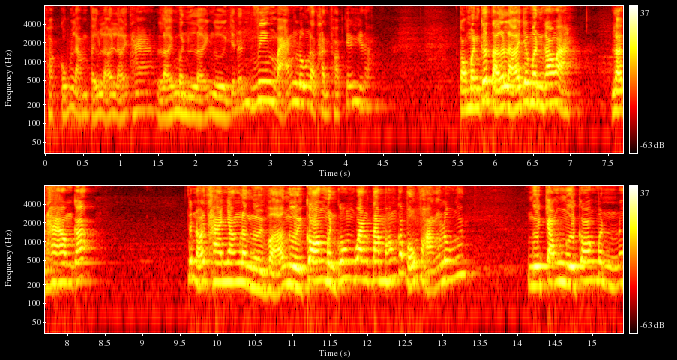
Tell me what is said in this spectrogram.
Phật cũng làm tự lợi lợi tha, lợi mình, lợi người cho đến viên mãn luôn là thành phật chứ gì đâu còn mình cứ tự lợi cho mình không à? Lợi tha không có tới nỗi tha nhân là người vợ, người con mình cũng không quan tâm, không có bổn phận luôn á. Người chồng, người con mình ờ,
